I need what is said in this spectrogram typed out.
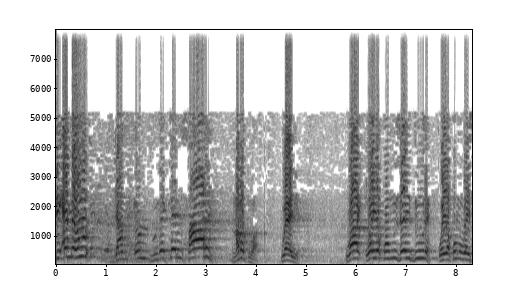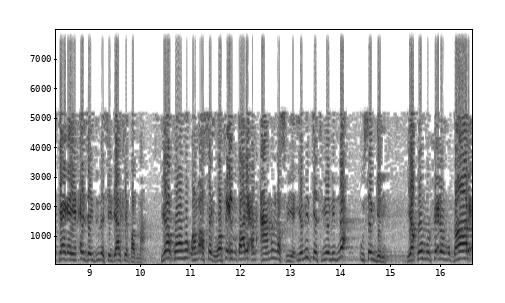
liannahu jamcu lmudakari saalim nabad waa waaye wayaquumu zayduna wayaquumu waa istaagayaan azayduna saydyaalkii badnaa yaquumu waana asagi waa ficil mudaarican caamil nasbiye iyo mid jasmiye midna uusan gelin yaquumu ficlu mudaaric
